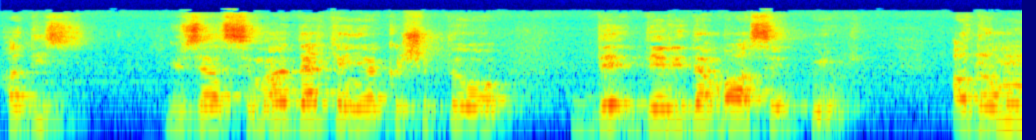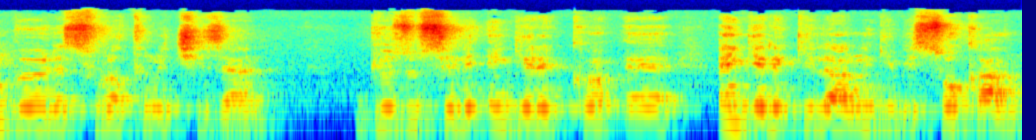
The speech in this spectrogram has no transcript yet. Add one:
Hadis. Güzel sima derken yakışıklı o de- deriden bahsetmiyor. Adamın böyle suratını çizen, gözü seni en, gerek, e, en gerekli anı gibi sokan,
